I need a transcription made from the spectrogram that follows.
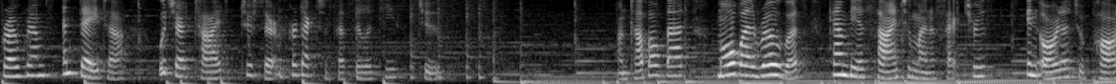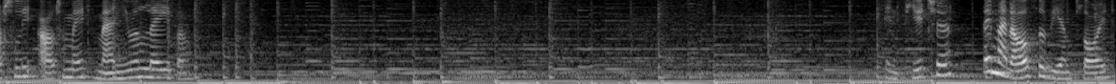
programs and data, which are tied to certain production facilities too. On top of that, mobile robots can be assigned to manufacturers in order to partially automate manual labor. In future, they might also be employed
